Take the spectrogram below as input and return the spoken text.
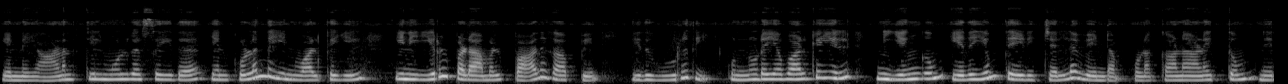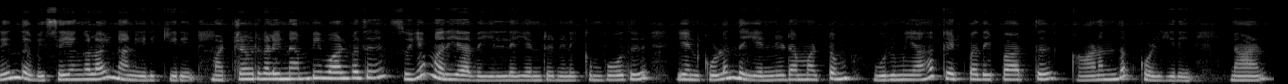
என்னை ஆனந்தத்தில் மூழ்க செய்த என் குழந்தையின் வாழ்க்கையில் இனி இருள்படாமல் பாதுகாப்பேன். இது உறுதி. உன்னுடைய வாழ்க்கையில் நீ எங்கும் எதையும் தேடிச் செல்ல வேண்டாம். உனக்கான அனைத்தும் நிறைந்த விஷயங்களாய் நான் இருக்கிறேன். மற்றவர்களை நம்பி வாழ்வது சுயமரியாதை இல்லை என்று நினைக்கும் போது என் குழந்தை என்னிடம் மட்டும் உரிமையாக கேட்பதை பார்த்து ஆனந்தம் கொள்கிறேன். நான்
